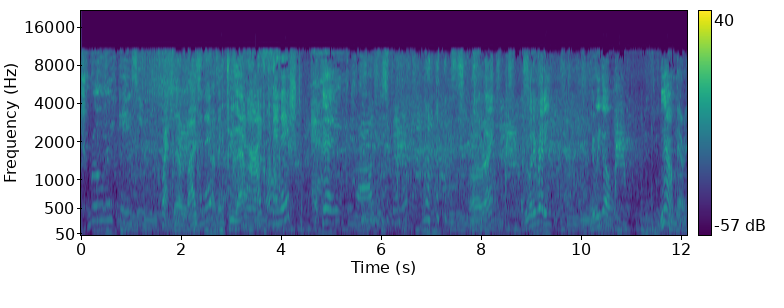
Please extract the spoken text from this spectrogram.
Truly easy question, Very wasn't easy. it? Nothing to that and one. I finished. and Okay. Charles is finished. All right. Everybody ready? Here we go. Now, Mary.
